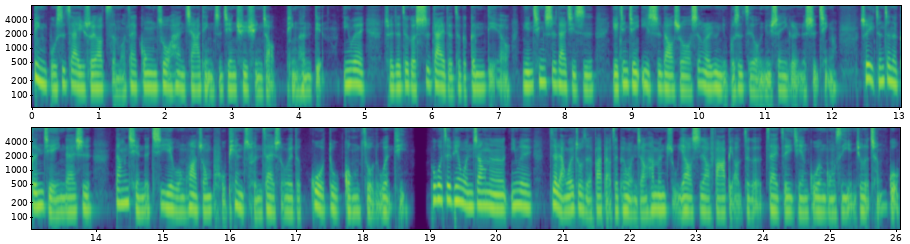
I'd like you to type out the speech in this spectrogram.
并不是在于说要怎么在工作和家庭之间去寻找平衡点。因为随着这个世代的这个更迭哦，年轻世代其实也渐渐意识到说，生儿育女不是只有女生一个人的事情啊。所以真正的根结应该是当前的企业文化中普遍存在所谓的过度工作的问题。不过这篇文章呢，因为这两位作者发表这篇文章，他们主要是要发表这个在这一间顾问公司研究的成果，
